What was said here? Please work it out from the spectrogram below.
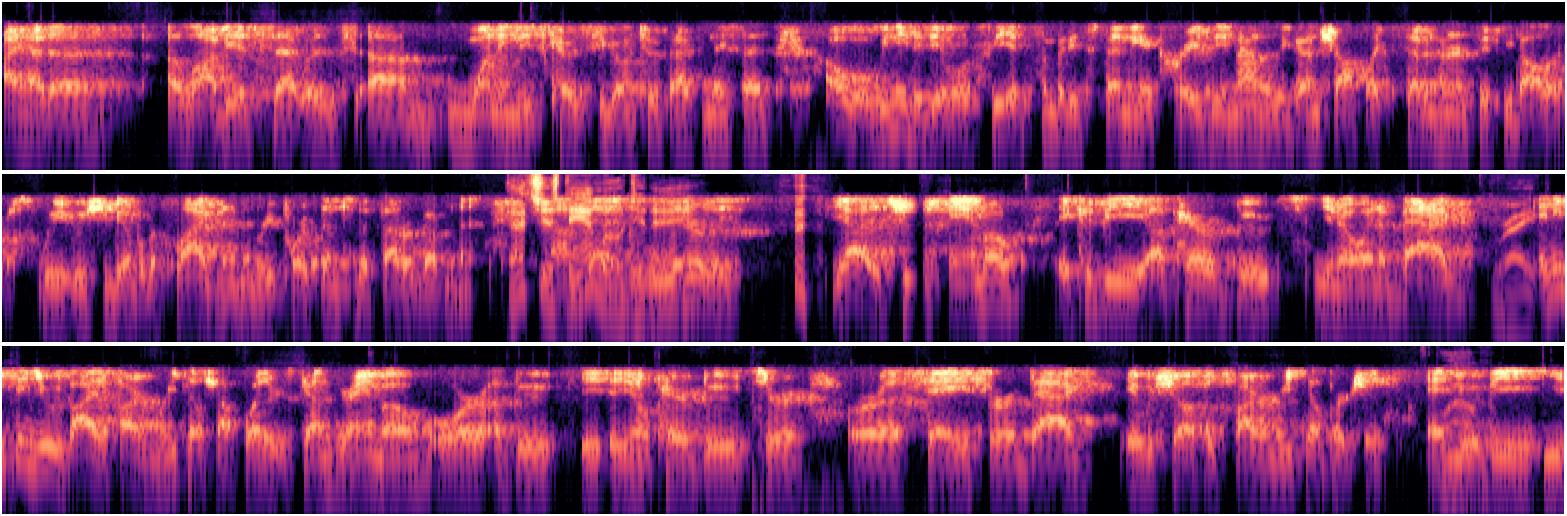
I had a, a lobbyist that was um, wanting these codes to go into effect, and they said, "Oh, well, we need to be able to see if somebody's spending a crazy amount at the gun shop, like seven hundred fifty dollars. We we should be able to flag them and report them to the federal government." That's just um, ammo today. Literally, yeah, it's just ammo. It could be a pair of boots, you know, in a bag. Right. Anything you would buy at a firearm retail shop, whether it's guns or ammo or a boot, you know, a pair of boots or or a safe or a bag, it would show up as firearm retail purchase, and wow. you would be you,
